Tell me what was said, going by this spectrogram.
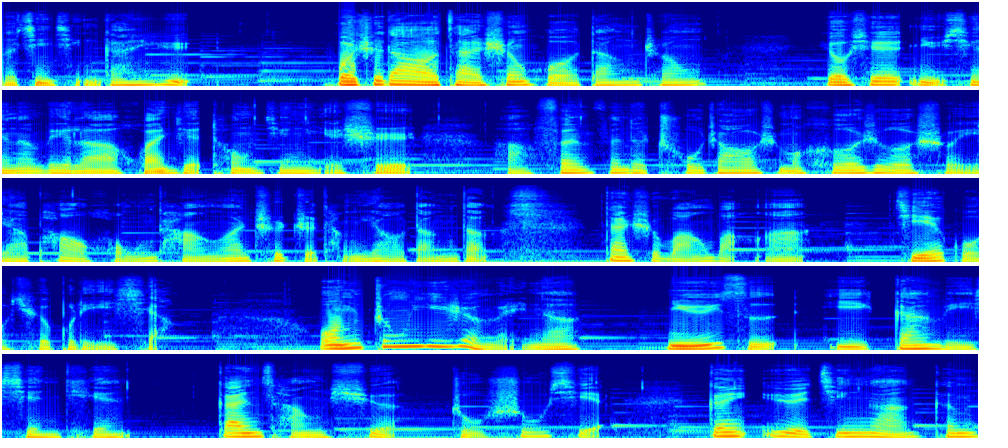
的进行干预。我知道在生活当中，有些女性呢为了缓解痛经，也是啊纷纷的出招，什么喝热水呀、泡红糖啊、吃止疼药等等，但是往往啊结果却不理想。我们中医认为呢，女子以肝为先天。肝藏血，主疏泄，跟月经啊、跟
